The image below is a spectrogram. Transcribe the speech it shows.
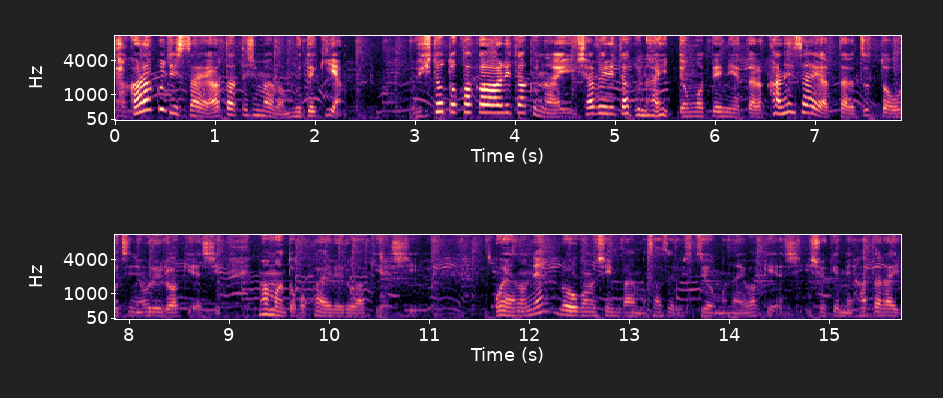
宝くじさえ当たってしまえば無敵やん。人と関わりたくない喋りたくないって思ってんやったら金さえあったらずっとお家におれるわけやしママんとこ帰れるわけやし親のね老後の心配もさせる必要もないわけやし一生懸命働い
